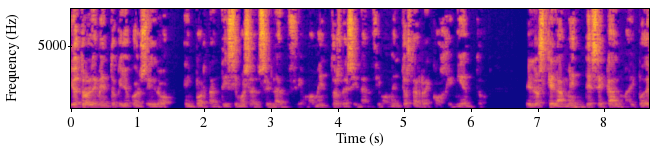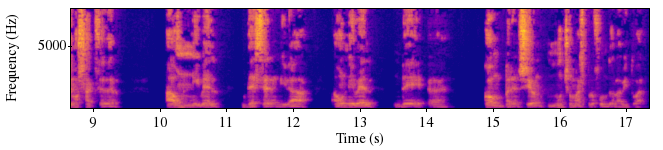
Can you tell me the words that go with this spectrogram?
Y otro elemento que yo considero importantísimo es el silencio, momentos de silencio, momentos de recogimiento, en los que la mente se calma y podemos acceder a un nivel de serenidad, a un nivel de eh, comprensión mucho más profundo de lo habitual.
